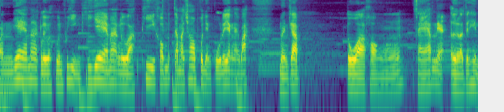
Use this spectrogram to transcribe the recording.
มันแย่มากเลยว่ะคุณผู้หญิงที่แย่มากเลยว่ะ พี่เขาจะมาชอบคนอย่างกูได้ยังไงวะ เหมือนกับตัวของแซฟเนี่ย เออเราจะเห็น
